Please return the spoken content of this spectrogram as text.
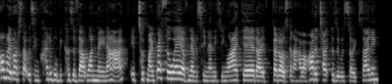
oh my gosh, that was incredible because of that one main act. It took my breath away. I've never seen anything like it. I thought I was going to have a heart attack because it was so exciting.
